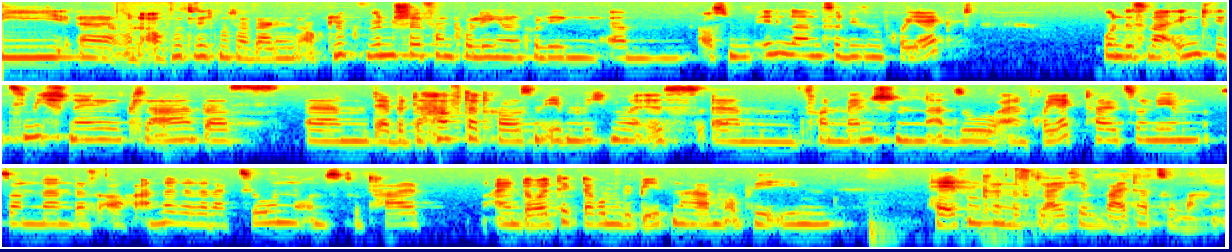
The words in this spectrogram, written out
die äh, und auch wirklich, muss man sagen, auch Glückwünsche von Kolleginnen und Kollegen ähm, aus dem Inland zu diesem Projekt. Und es war irgendwie ziemlich schnell klar, dass ähm, der Bedarf da draußen eben nicht nur ist, ähm, von Menschen an so einem Projekt teilzunehmen, sondern dass auch andere Redaktionen uns total eindeutig darum gebeten haben, ob wir ihnen helfen können, das Gleiche weiterzumachen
